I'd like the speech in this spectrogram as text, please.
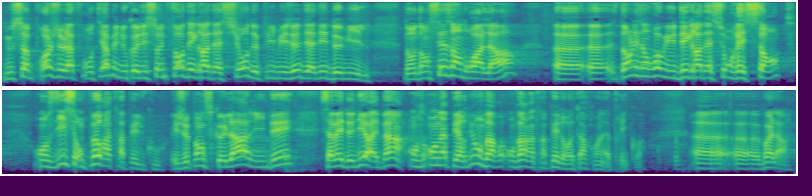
nous sommes proches de la frontière, mais nous connaissons une forte dégradation depuis le milieu des années 2000. Donc dans ces endroits-là, euh, euh, dans les endroits où il y a une dégradation récente, on se dit on peut rattraper le coup. Et je pense que là, l'idée, ça va être de dire, eh ben, on, a perdu, on va, on va, rattraper le retard qu'on a pris. Quoi. Euh, voilà.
